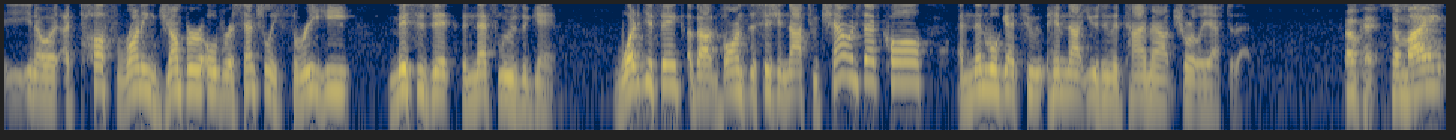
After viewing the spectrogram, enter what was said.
you know a, a, tough running jumper over essentially three heat, misses it. The Nets lose the game. What did you think about Vaughn's decision not to challenge that call? And then we'll get to him not using the timeout shortly after that. Okay, so my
